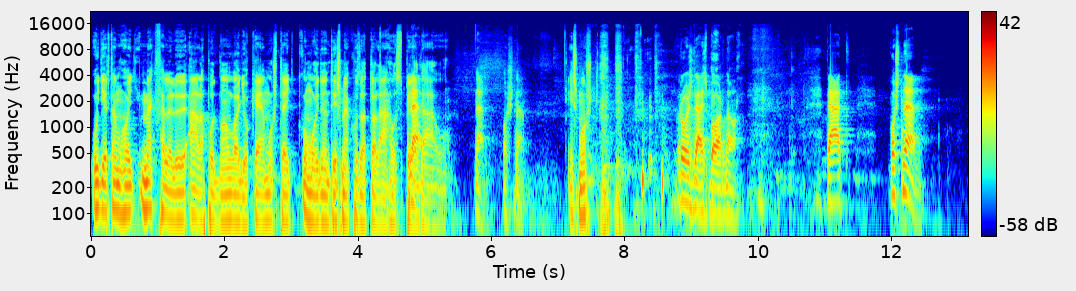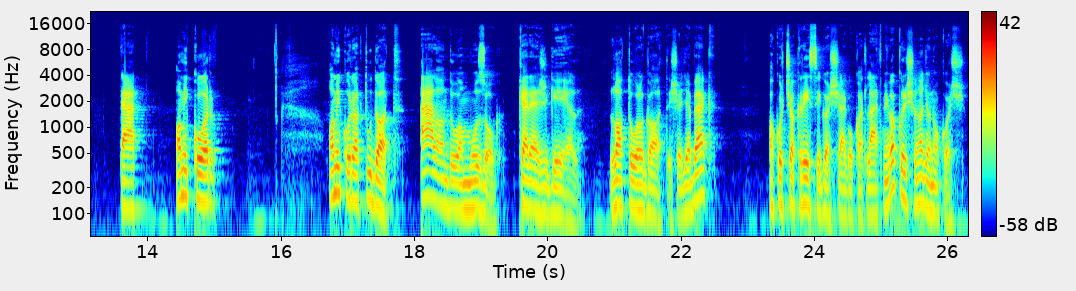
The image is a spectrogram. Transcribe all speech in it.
úgy értem, hogy megfelelő állapotban vagyok-e most egy komoly döntés meghozatalához például. Nem. Nem, most nem. És most? Rozsdás barna. Tehát most nem. Tehát amikor, amikor a tudat állandóan mozog, keresgél, latolgat és egyebek, akkor csak részigasságokat lát, még akkor is, ha nagyon okos.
